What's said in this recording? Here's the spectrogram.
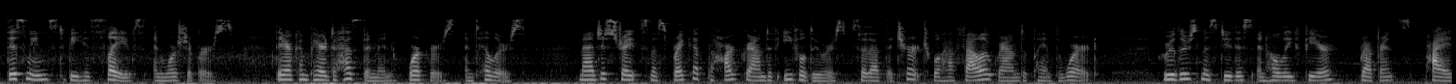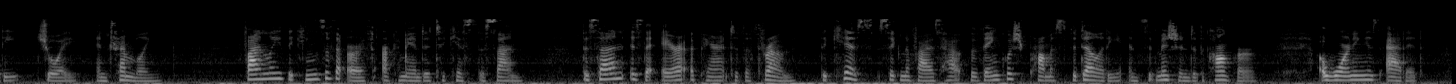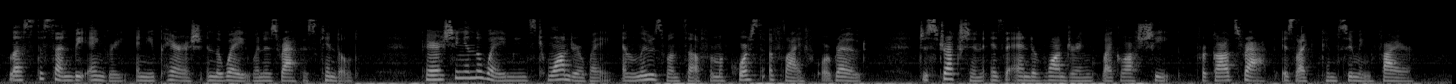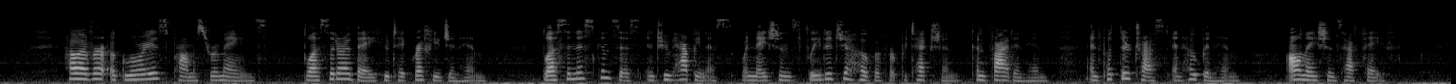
This means to be his slaves and worshippers. They are compared to husbandmen, workers, and tillers. Magistrates must break up the hard ground of evildoers so that the church will have fallow ground to plant the word. Rulers must do this in holy fear, reverence, piety, joy, and trembling. Finally, the kings of the earth are commanded to kiss the Son. The Son is the heir apparent to the throne. The kiss signifies how the vanquished promise fidelity and submission to the conqueror. A warning is added, lest the Son be angry and you perish in the way when his wrath is kindled. Perishing in the way means to wander away and lose oneself from a course of life or road. Destruction is the end of wandering like lost sheep, for God's wrath is like a consuming fire. However, a glorious promise remains. Blessed are they who take refuge in him. Blessedness consists in true happiness when nations flee to Jehovah for protection, confide in him, and put their trust and hope in him. All nations have faith.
